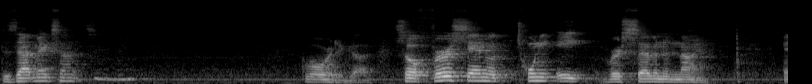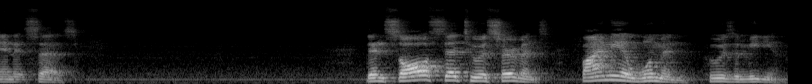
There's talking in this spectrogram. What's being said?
Does that make sense? Mm-hmm. Glory to God. So 1 Samuel 28, verse 7 and 9. And it says, Then Saul said to his servants, Find me a woman who is a medium,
